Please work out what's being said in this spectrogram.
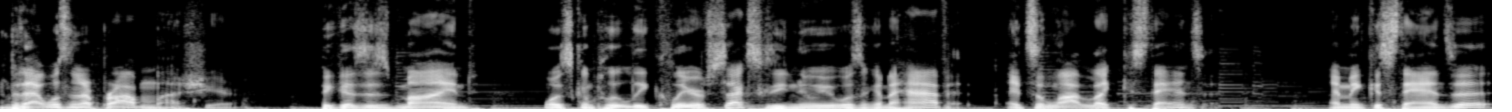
But that wasn't a problem last year because his mind was completely clear of sex because he knew he wasn't going to have it. It's a lot like Costanza. I mean, Costanza,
